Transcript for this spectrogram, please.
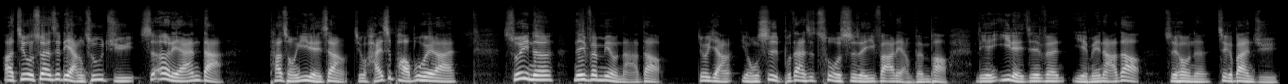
啊，结果虽然是两出局，是二垒安打，他从一垒上就还是跑不回来，所以呢，那分没有拿到，就勇勇士不但是错失了一发两分炮，连一垒这分也没拿到，最后呢，这个半局。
